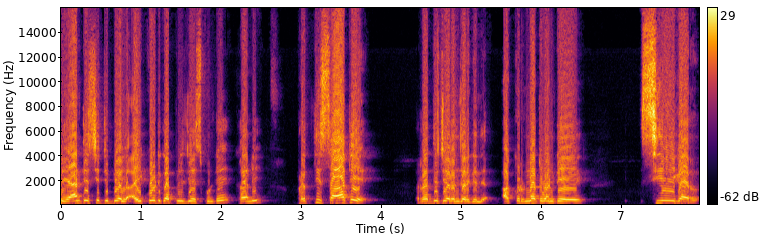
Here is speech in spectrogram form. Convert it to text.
నేను యాంటీసిటీ బిల్ హైకోర్టుకి అప్పీల్ చేసుకుంటే కానీ ప్రతిసారి రద్దు చేయడం జరిగింది. అక్కడ ఉన్నటువంటి సిఐ గారు.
